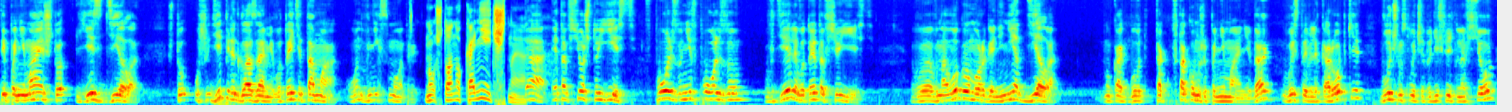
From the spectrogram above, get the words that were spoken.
ты понимаешь, что есть дело. Что у судьи перед глазами вот эти тома, он в них смотрит. Ну, что оно конечное. Да, это все, что есть. В пользу, не в пользу. В деле вот это все есть. В, в налоговом органе нет дела. Ну, как бы вот так, в таком же понимании, да? Выставили коробки. В лучшем случае это действительно все.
